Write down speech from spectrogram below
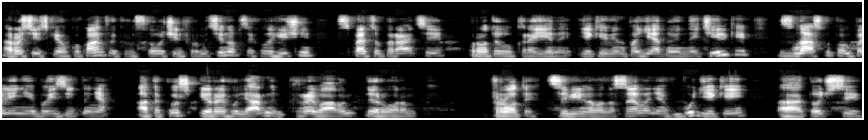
російський окупант, використовуючи інформаційно-психологічні спецоперації проти України, які він поєднує не тільки з наступом по лінії боєзіткнення, а також і регулярним кривавим терором проти цивільного населення в будь-якій точці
